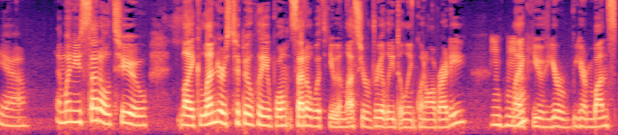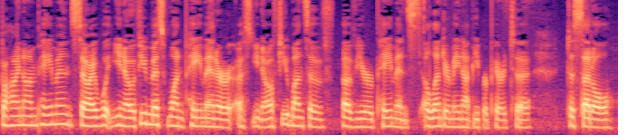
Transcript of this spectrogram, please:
yeah and when you settle too, like lenders typically won't settle with you unless you're really delinquent already. Mm-hmm. Like you, you're you're months behind on payments. So I would, you know, if you miss one payment or a, you know a few months of of your payments, a lender may not be prepared to to settle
